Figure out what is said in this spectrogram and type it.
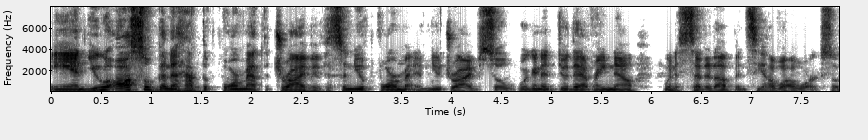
And you also going to have to format the drive if it's a new format, a new drive. So we're going to do that right now. We're going to set it up and see how well it works. So,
